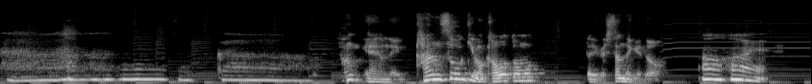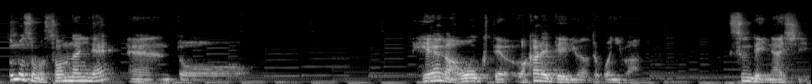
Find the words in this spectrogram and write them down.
ああ、そっか。んあのね、乾燥機も買おうと思ったりはしたんだけど、あはい。そもそもそんなにね、えーっと、部屋が多くて分かれているようなところには住んでいないし、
